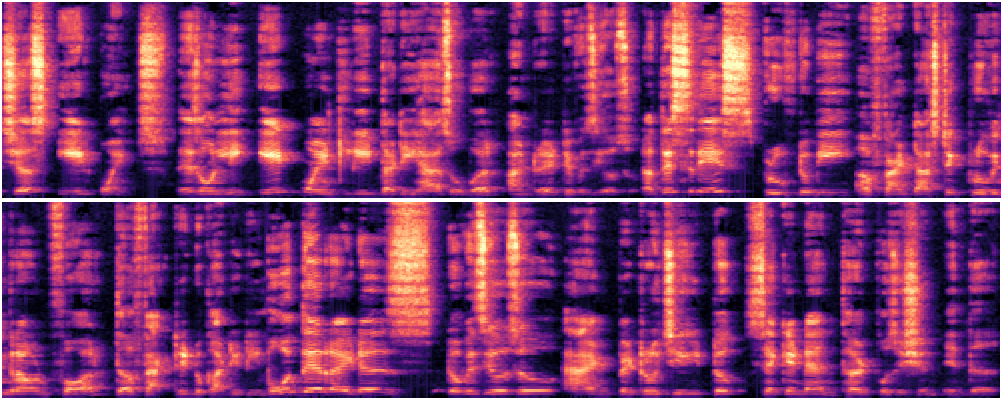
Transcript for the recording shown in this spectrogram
just 8 points. There's only 8 point lead that he has over Andre Dovizioso. Now, this race proved to be a fantastic proving ground for the factory Ducati team. Both their riders, Dovizioso and Petrucci, took second and third position in the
